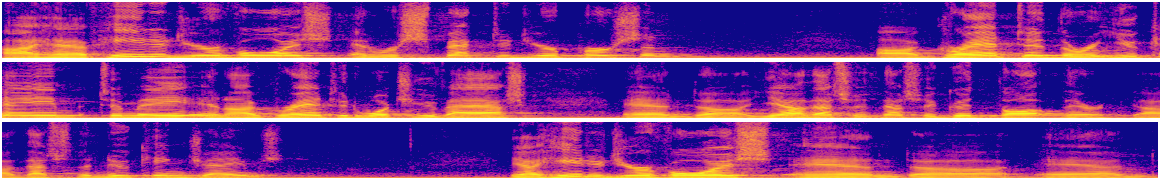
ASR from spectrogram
I have heeded your voice and respected your person. Uh, granted, the, you came to me and I've granted what you've asked. And uh, yeah, that's a, that's a good thought there. Uh, that's the New King James. Yeah, heeded your voice and, uh, and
